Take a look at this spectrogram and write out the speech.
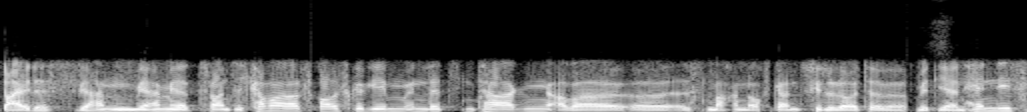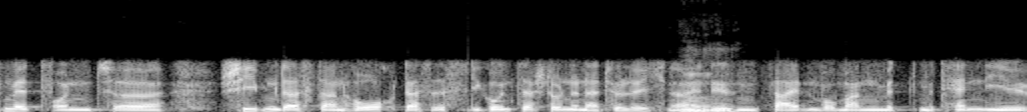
Beides. Wir haben, wir haben ja 20 Kameras rausgegeben in den letzten Tagen, aber äh, es machen auch ganz viele Leute mit ihren Handys mit und äh, schieben das dann hoch. Das ist die Gunst der Stunde natürlich. Ne? Mhm. In diesen Zeiten, wo man mit, mit Handy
